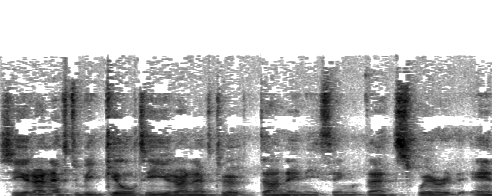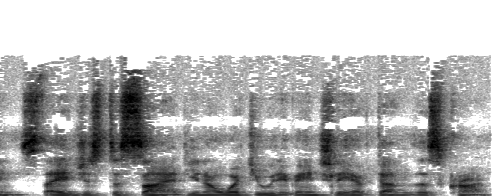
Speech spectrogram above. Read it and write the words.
So you don't have to be guilty, you don't have to have done anything, that's where it ends. They just decide, you know what, you would eventually have done this crime.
